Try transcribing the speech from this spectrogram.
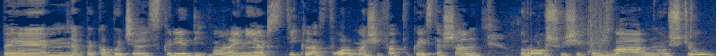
pe, pe capăcel scrie Divine, iar sticla, forma și faptul că este așa roșu și cumva, nu știu,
